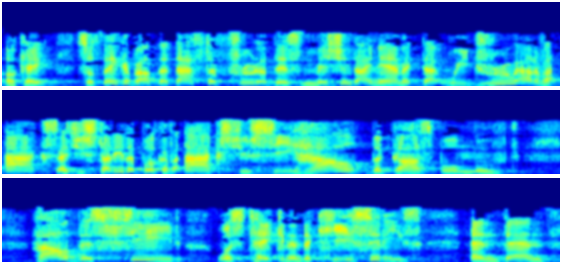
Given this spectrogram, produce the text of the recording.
Okay? So think about that. That's the fruit of this mission dynamic that we drew out of Acts. As you study the book of Acts, you see how the gospel moved how this seed was taken into key cities. And then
